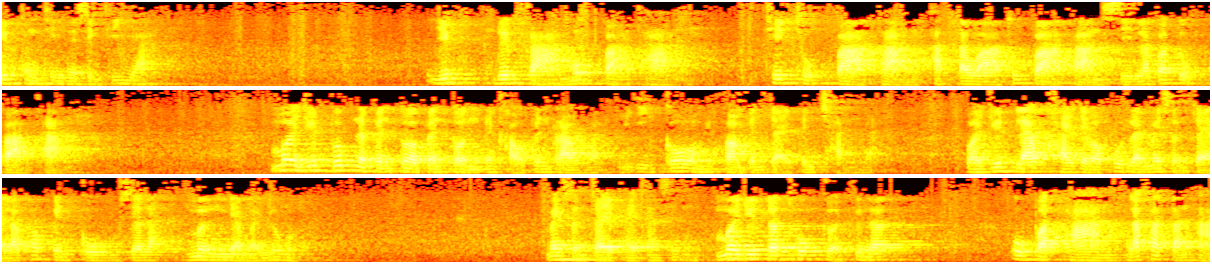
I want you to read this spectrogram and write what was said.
ยึดทันทีในสิ่งที่อยาก ยึดด้วยกามุปาทาน ทิฏฐุปาทาน อัตวาทุปาทานศีลแล้วก็ตุปาทาน เมื่อยึดปุ๊บเนี่ยเป็นตัวเป็นตนเป็นเขาเป็นเราอะมีอีโก้มีความเป็นใหญ่เป็นฉันอะพอยึดแล้วใครจะมาพูดอะไรไม่สนใจแล้วเพราะเป็นกูเสียละมึงอย่ามายุ่ง ไม่สนใจใครทั้งสิ้น เมื่อยึดแล้วทุกเกิดขึ้นแล้ว อุปทานและก็ตัณหา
